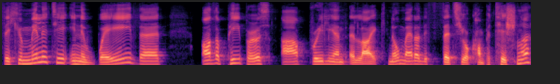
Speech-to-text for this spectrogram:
The humility in a way that other peoples are brilliant alike. No matter if that's your competition,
